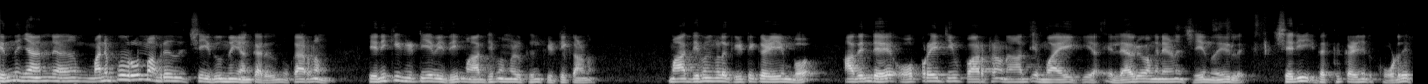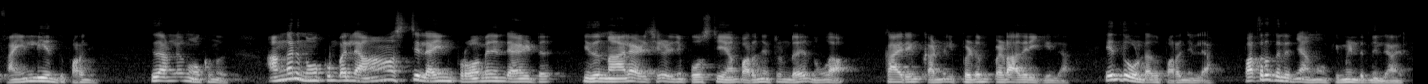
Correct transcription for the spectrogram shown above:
എന്ന് ഞാൻ മനഃപൂർവ്വം അവർ ചെയ്തു എന്ന് ഞാൻ കരുതുന്നു കാരണം എനിക്ക് കിട്ടിയ വിധി മാധ്യമങ്ങൾക്കും കിട്ടിക്കാണും മാധ്യമങ്ങൾ കിട്ടിക്കഴിയുമ്പോൾ അതിൻ്റെ ഓപ്പറേറ്റീവ് പാർട്ടാണ് ആദ്യം വായിക്കുക എല്ലാവരും അങ്ങനെയാണ് ചെയ്യുന്നത് ഇതിൽ ശരി ഇതൊക്കെ കഴിഞ്ഞിട്ട് കോടതി ഫൈനലി എന്ത് പറഞ്ഞു ഇതാണല്ലോ നോക്കുന്നത് അങ്ങനെ നോക്കുമ്പോൾ ലാസ്റ്റ് ലൈൻ പ്രോമിനൻ്റ് ആയിട്ട് ഇത് നാലാഴ്ച കഴിഞ്ഞ് പോസ്റ്റ് ചെയ്യാൻ പറഞ്ഞിട്ടുണ്ട് എന്നുള്ള കാര്യം കണ്ണിൽ പെടും പെടാതിരിക്കില്ല എന്തുകൊണ്ട് അത് പറഞ്ഞില്ല പത്രത്തിൽ ഞാൻ നോക്കി മിണ്ടുന്നില്ല ആര്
